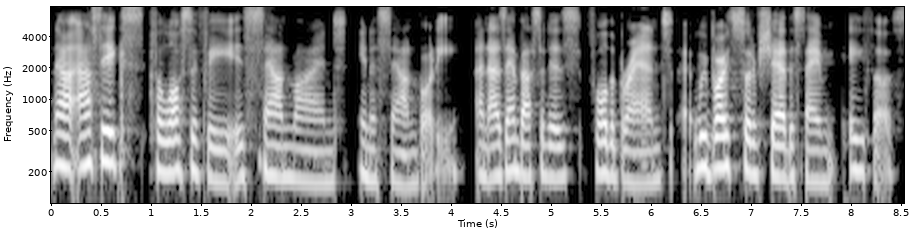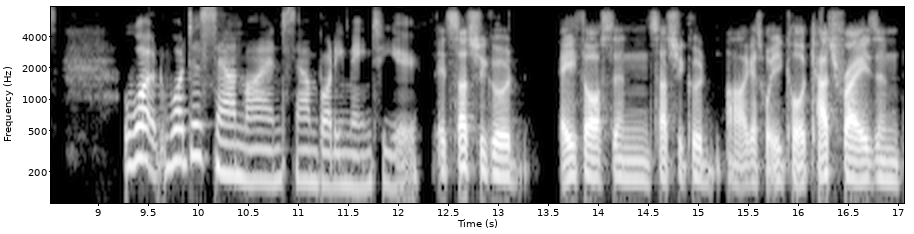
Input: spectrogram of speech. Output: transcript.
Now, ASICS' philosophy is sound mind in a sound body. And as ambassadors for the brand, we both sort of share the same ethos. What what does sound mind, sound body mean to you? It's such a good ethos and such a good, uh, I guess, what you'd call a catchphrase, and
